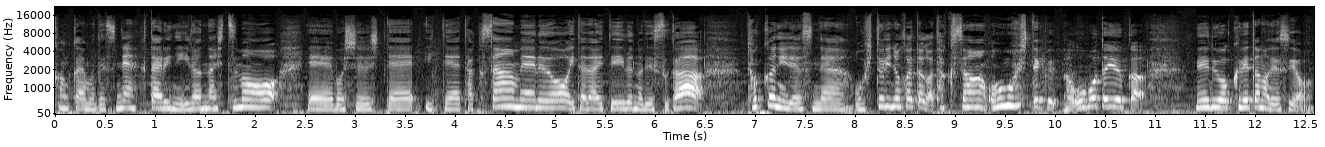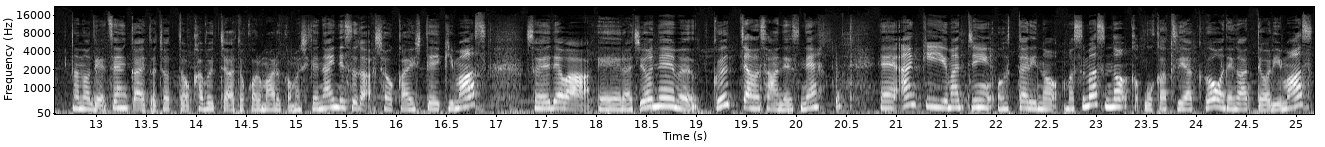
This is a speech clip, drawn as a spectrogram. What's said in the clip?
今回もですね2人にいろんな質問を、えー、募集していてたくさんメールを頂いているのですが特にですねお一人の方がたくさん応募してく応募というかメールをくれたのですよ。なので前回とちょっとかぶっちゃうところもあるかもしれないんですが紹介していきます。それでは、えー、ラジオネームぐっちゃんさんですね。えー、アンキーゆまちんお二人のますますのご活躍を願っております、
